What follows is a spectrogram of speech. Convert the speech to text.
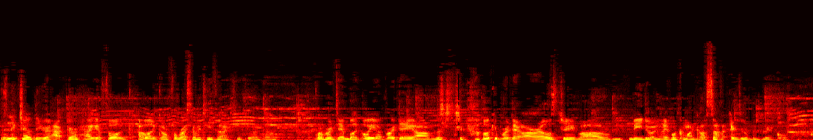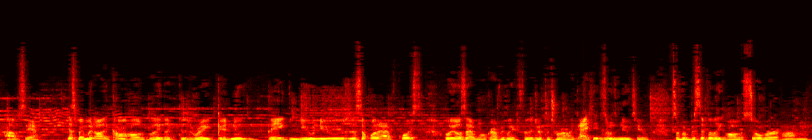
is Nick Joe the year after? I feel like I feel like for my seventeenth actually feel though. For birthday, I'm like, oh yeah, birthday. Um, this lucky birthday RL stream. Um, me doing like Pokemon Go stuff. Actually, would be pretty cool. Um, so yeah, that's pretty much all. Like, calling all really like the really good news, big new news and stuff like that. Of course, we also have more graphics for the tutorial. Like actually, this one's new too. So for specifically all silver, um,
